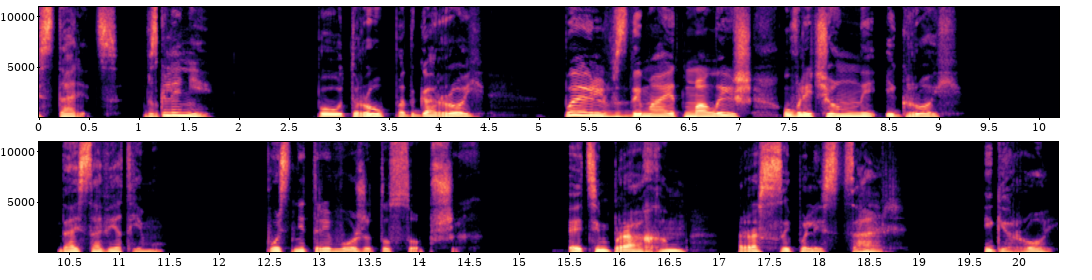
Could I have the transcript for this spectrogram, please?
старец, взгляни. Поутру под горой Пыль вздымает малыш, увлеченный игрой. Дай совет ему, пусть не тревожит усопших. Этим прахом рассыпались царь и герой.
